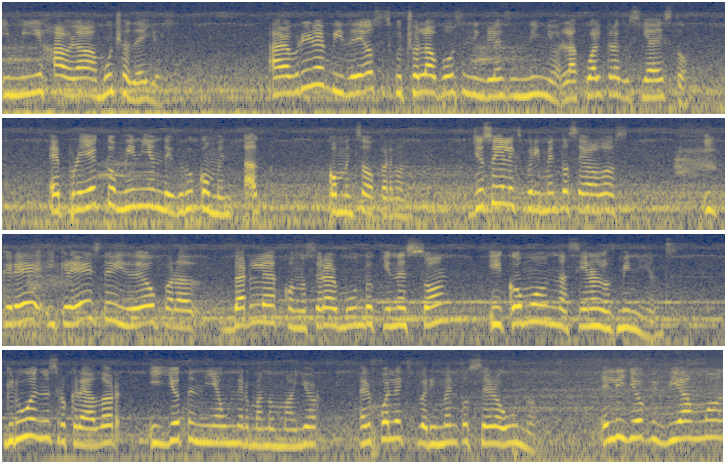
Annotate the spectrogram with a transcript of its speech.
y mi hija hablaba mucho de ellos. Al abrir el video se escuchó la voz en inglés de un niño, la cual traducía esto. El proyecto Minion de Gru ah, comenzó, perdón. Yo soy el experimento 02 y creé, y creé este video para darle a conocer al mundo quiénes son y cómo nacieron los Minions. Gru es nuestro creador y yo tenía un hermano mayor. Él fue el experimento 01. Él y yo vivíamos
